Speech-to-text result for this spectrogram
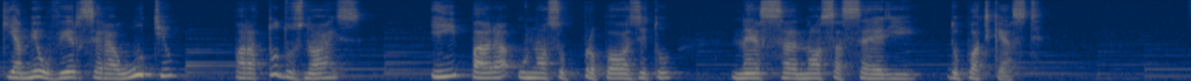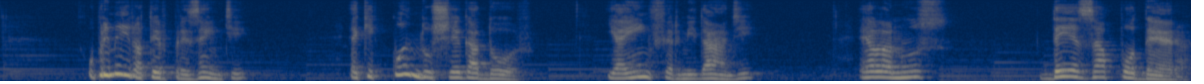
que, a meu ver, será útil para todos nós e para o nosso propósito nessa nossa série do podcast. O primeiro a ter presente é que quando chega a dor e a enfermidade, ela nos desapodera.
